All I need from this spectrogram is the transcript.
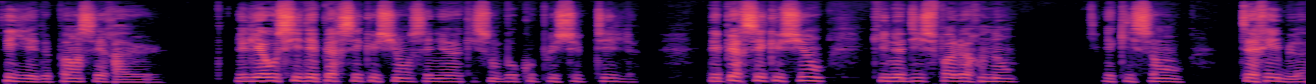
prier, de penser à eux. Il y a aussi des persécutions, Seigneur, qui sont beaucoup plus subtiles, des persécutions qui ne disent pas leur nom et qui sont terribles,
